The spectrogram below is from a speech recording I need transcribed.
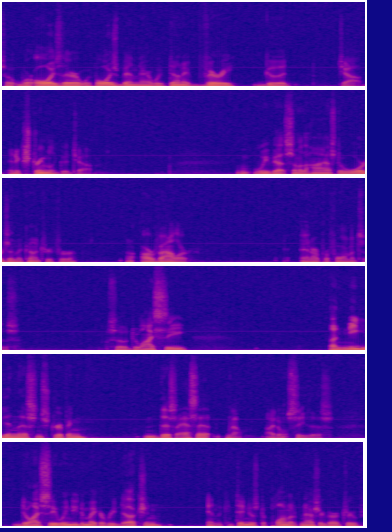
So we're always there. We've always been there. We've done a very good job, an extremely good job. We've got some of the highest awards in the country for uh, our valor and our performances. So, do I see a need in this and stripping this asset? No, I don't see this. Do I see we need to make a reduction in the continuous deployment of National Guard troops?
